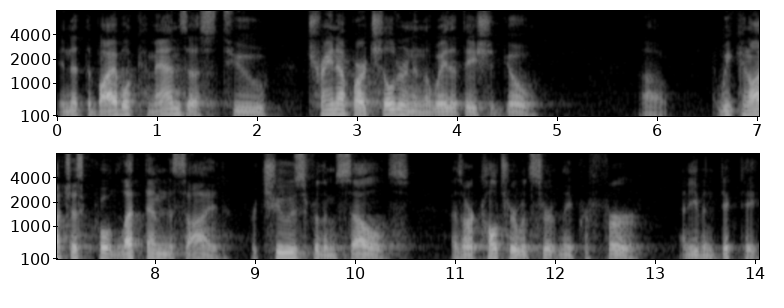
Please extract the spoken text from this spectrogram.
in that the Bible commands us to train up our children in the way that they should go. Uh, we cannot just, quote, let them decide or choose for themselves, as our culture would certainly prefer and even dictate.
